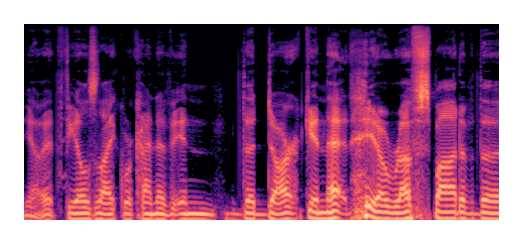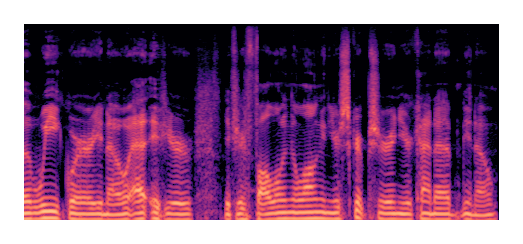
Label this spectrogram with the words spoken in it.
You know it feels like we're kind of in the dark in that you know rough spot of the week where you know if you're if you're following along in your scripture and you're kind of you know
